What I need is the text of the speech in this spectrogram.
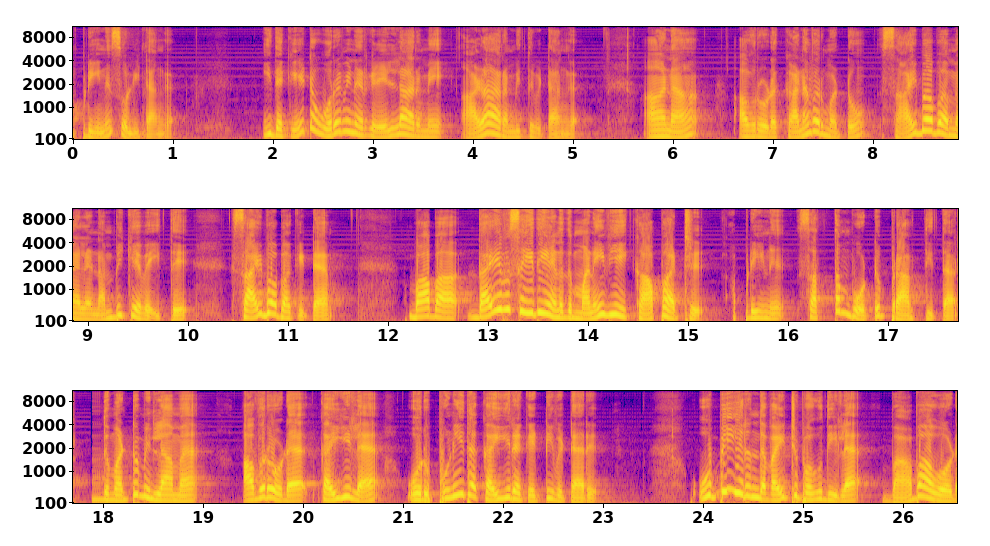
அப்படின்னு சொல்லிட்டாங்க. இதை கேட்ட உறவினர்கள் எல்லாருமே அழ ஆரம்பித்து விட்டாங்க. ஆனால் அவரோட கணவர் மட்டும் சாய்பாபா மேலே நம்பிக்கை வைத்து சாய்பாபா கிட்ட பாபா தயவு செய்து எனது மனைவியை காப்பாற்று அப்படின்னு சத்தம் போட்டு பிரார்த்தித்தார். இது மட்டும் இல்லாமல் அவரோட கையில் ஒரு புனித கயிறை கெட்டி விட்டார். உப்பி இருந்த வயிற்று பகுதியில் பாபாவோட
